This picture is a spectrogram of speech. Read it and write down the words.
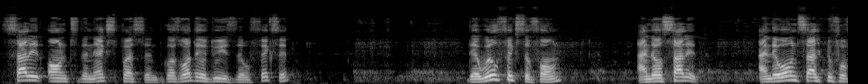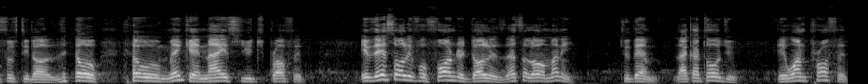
sell it on to the next person because what they'll do is they'll fix it. They will fix the phone and they'll sell it and they won't sell it for fifty dollars. They'll they'll make a nice huge profit. If they sold it for four hundred dollars, that's a lot of money to them. Like I told you, they want profit,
